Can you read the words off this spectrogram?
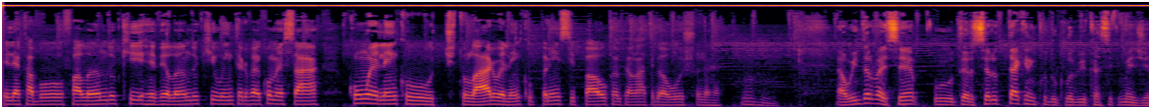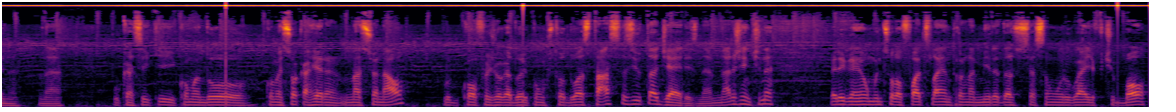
ele acabou falando que revelando que o Inter vai começar com o elenco titular, o elenco principal, o Campeonato Gaúcho, né? É, o Inter vai ser o terceiro técnico do clube Cacique Medina, né? O Cacique comandou, começou a carreira nacional, clube qual foi jogador e conquistou duas taças, e o Tajeres, né? Na Argentina, ele ganhou muitos holofotes lá, entrou na mira da Associação Uruguai de Futebol,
